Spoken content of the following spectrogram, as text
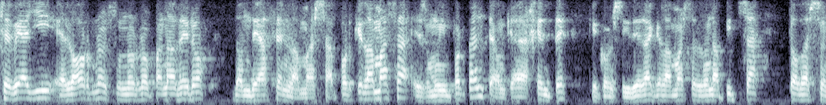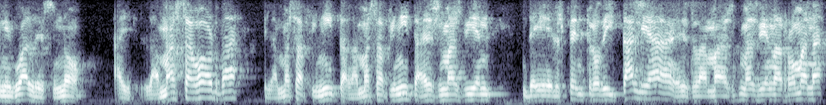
se ve allí el horno es un horno panadero donde hacen la masa porque la masa es muy importante aunque hay gente que considera que la masa de una pizza todas son iguales no hay la masa gorda y la masa finita la masa finita es más bien del centro de Italia es la más más bien la romana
